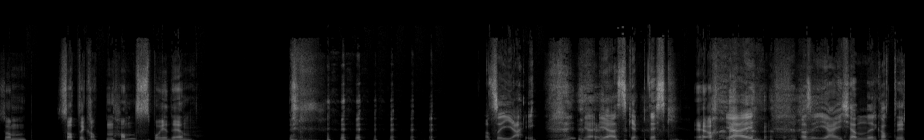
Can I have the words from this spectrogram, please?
som satte katten hans på ideen. Altså, jeg, jeg Jeg er skeptisk. Ja, Jeg, altså, jeg kjenner katter.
